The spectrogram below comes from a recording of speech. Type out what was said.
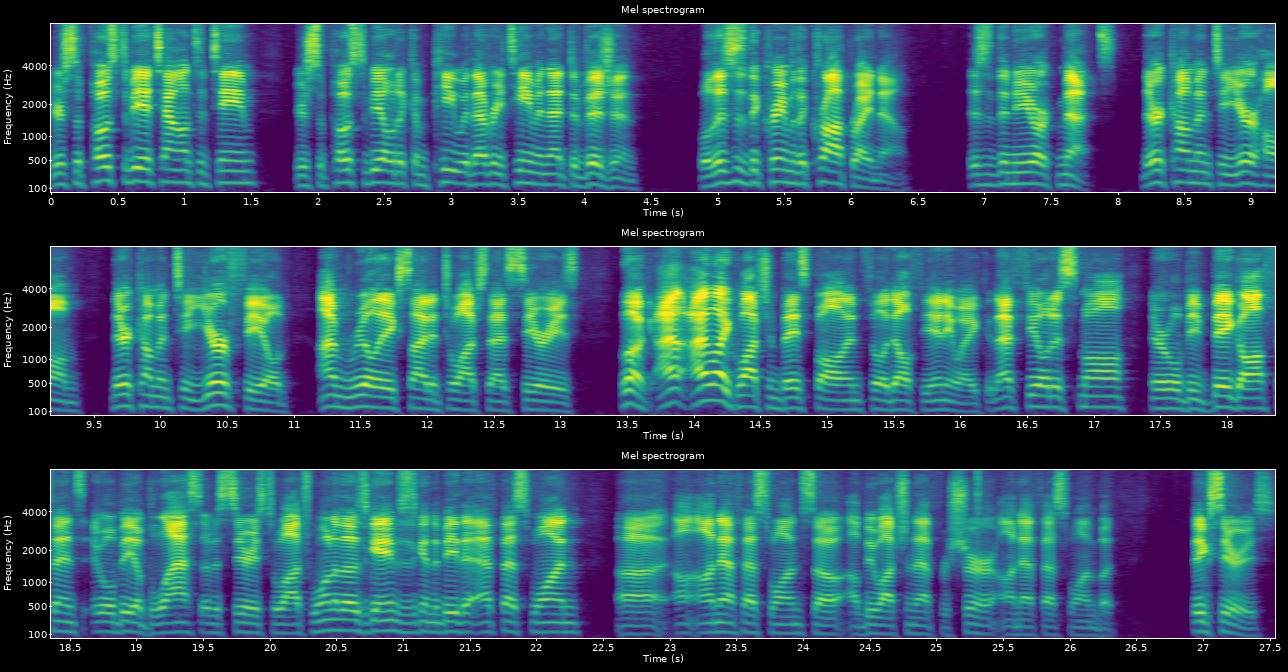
You're supposed to be a talented team. You're supposed to be able to compete with every team in that division. Well, this is the cream of the crop right now. This is the New York Mets. They're coming to your home. They're coming to your field. I'm really excited to watch that series. Look, I, I, like watching baseball in Philadelphia anyway. That field is small. There will be big offense. It will be a blast of a series to watch. One of those games is going to be the FS1 uh, on FS1, so I'll be watching that for sure on FS1. But big series.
